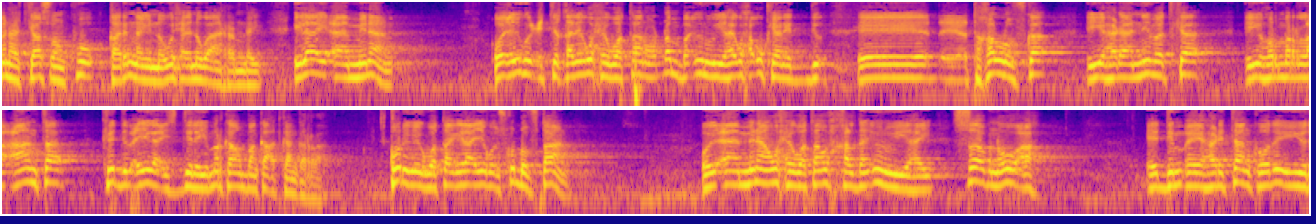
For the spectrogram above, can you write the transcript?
manhajkaasoon ku qarinayno wixii inagu aan rabnay. Ilaa aaminaan. Oo ayagu ictiqaadeen waxay wataan oo dhanba inuu yahay waxa u keenay takhallufka iyo hadhaanimadka iyo horumar la'aanta. Kadib ayagaa isdilaya markaa un adkaan karaa qorigay wataan ilaa iyagu isku dhuftaan oy aaminaan waxay wataan wax khaldan inuu yahay sababna u ah haritaankooda iyo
